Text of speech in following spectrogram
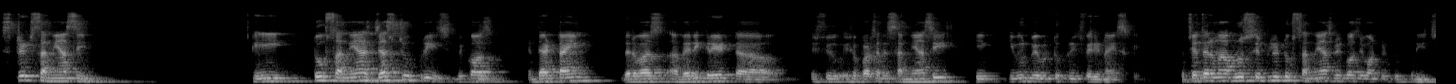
strict sannyasi. He took sannyas just to preach because at that time there was a very great, uh, if you if a person is sannyasi, he, he will be able to preach very nicely. So Chaitanya Mahaprabhu simply took sannyas because he wanted to preach.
